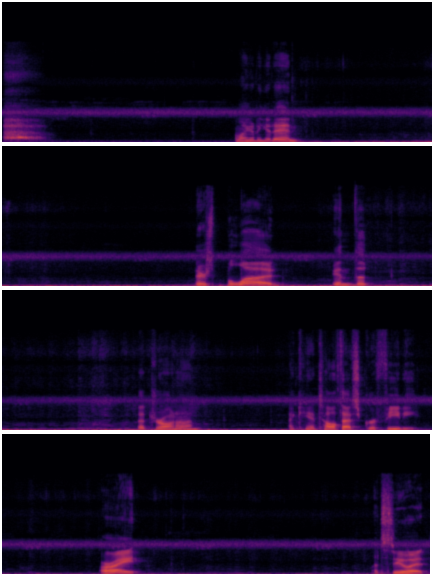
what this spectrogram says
How am I gonna get in? There's blood in the... Is that drawn on? I can't tell if that's graffiti. Alright. Let's do it.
